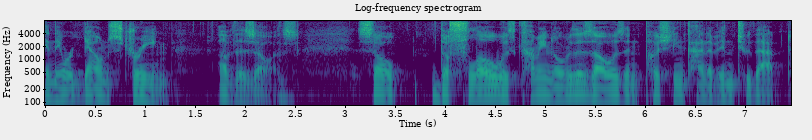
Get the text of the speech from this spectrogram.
and they were downstream of the zoas. So the flow was coming over the zoas and pushing kind of into that,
